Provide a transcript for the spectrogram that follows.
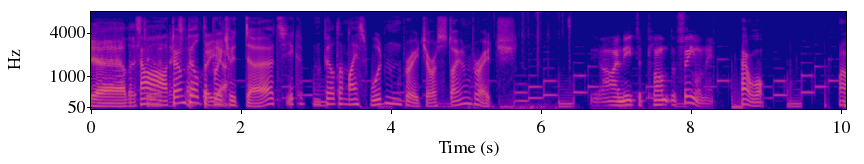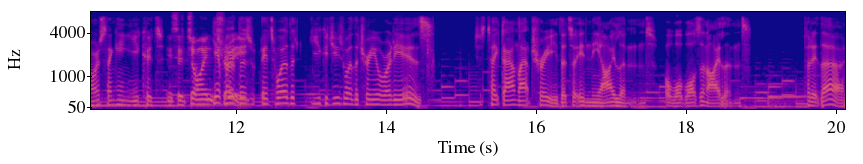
Yeah, let's do oh, that. don't time. build the So, bridge yeah. with dirt. You could hmm. build a nice wooden bridge or a stone bridge. I need to plant the thing on it. Oh, well, I was thinking you could. It's a giant Yeah, but tree. there's, it's where the you could use where the tree already is. Just take down that tree that's in the island, or what was an island. Put it there.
